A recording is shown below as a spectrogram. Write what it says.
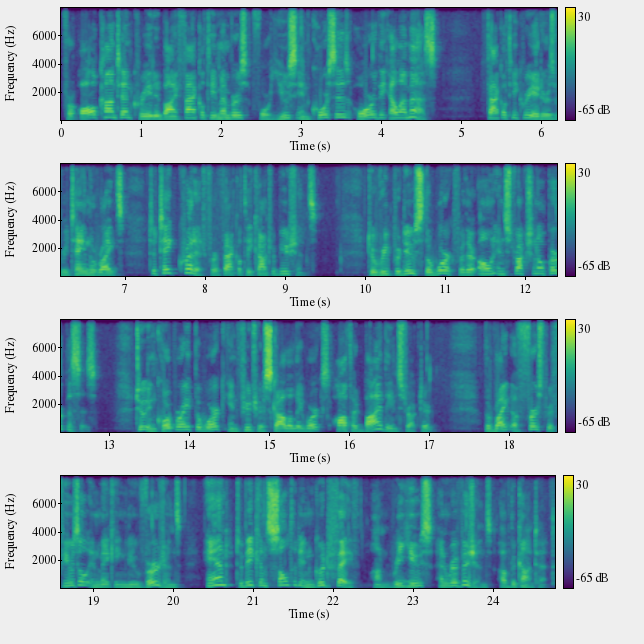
for all content created by faculty members for use in courses or the LMS, faculty creators retain the rights to take credit for faculty contributions, to reproduce the work for their own instructional purposes, to incorporate the work in future scholarly works authored by the instructor, the right of first refusal in making new versions, and to be consulted in good faith on reuse and revisions of the content.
